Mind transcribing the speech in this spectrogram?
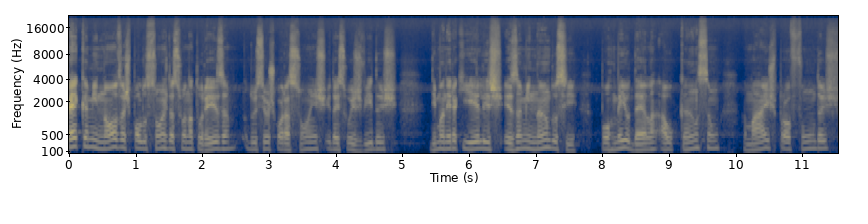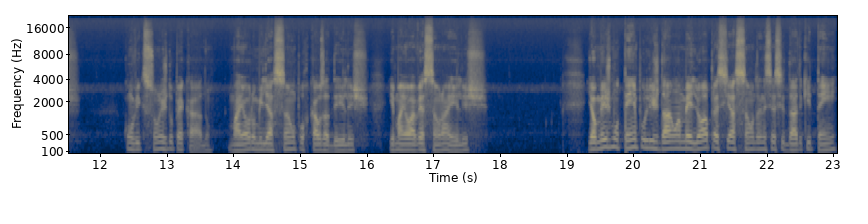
pecaminosas poluições da sua natureza, dos seus corações e das suas vidas, de maneira que eles, examinando-se por meio dela, alcançam mais profundas convicções do pecado, maior humilhação por causa deles e maior aversão a eles. E ao mesmo tempo lhes dá uma melhor apreciação da necessidade que têm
